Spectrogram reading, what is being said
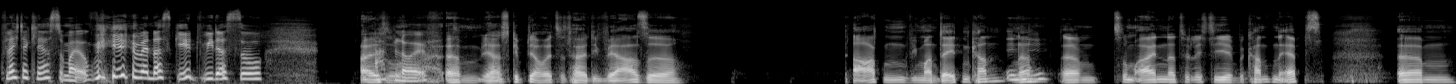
vielleicht erklärst du mal irgendwie, wenn das geht, wie das so also abläuft. ähm, ja, es gibt ja heutzutage diverse Arten, wie man daten kann. Ne? Mhm. Ähm, zum einen natürlich die bekannten Apps. Ähm,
